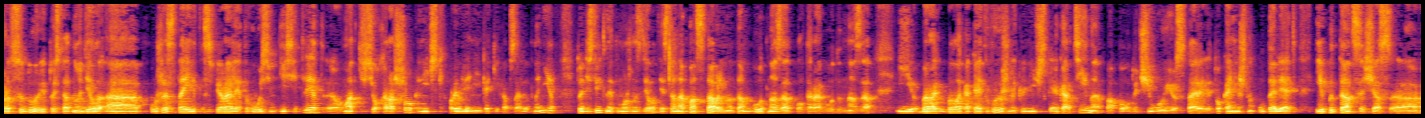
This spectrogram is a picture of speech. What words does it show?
процедуре. То есть одно дело, а уже стоит спираль, это 8-10 лет, э, в матке все хорошо, клинических проявлений никаких абсолютно нет, то действительно это можно сделать. Если она поставлена там год назад, полтора года назад, и была какая-то выраженная клиническая картина, по поводу чего ее ставили, то, конечно, удалять и пытаться сейчас э,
